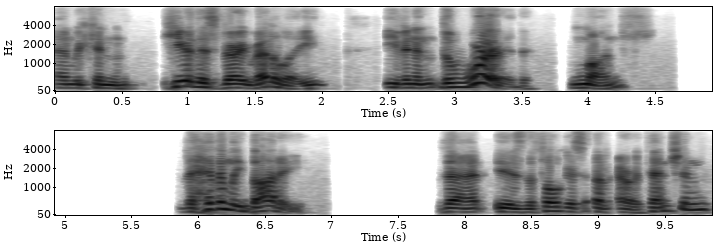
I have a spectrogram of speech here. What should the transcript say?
and we can hear this very readily, even in the word month, the heavenly body that is the focus of our attention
